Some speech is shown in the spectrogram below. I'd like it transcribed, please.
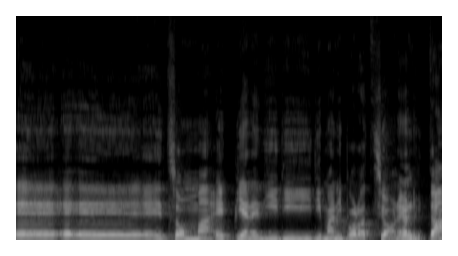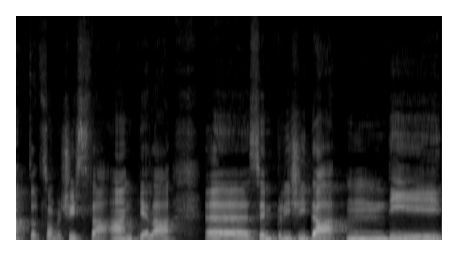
e, e, insomma è piene di, di, di, manipolazioni. Ogni tanto insomma ci sta anche la eh, semplicità mh, di,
